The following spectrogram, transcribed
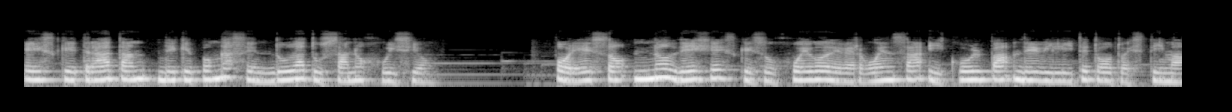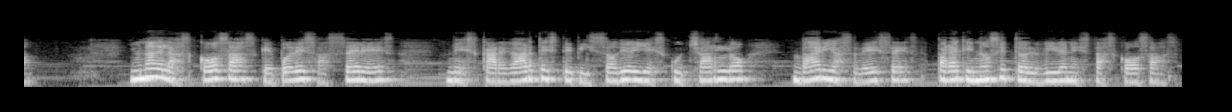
es que tratan de que pongas en duda tu sano juicio. Por eso no dejes que su juego de vergüenza y culpa debilite tu autoestima. Y una de las cosas que puedes hacer es descargarte este episodio y escucharlo varias veces para que no se te olviden estas cosas.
